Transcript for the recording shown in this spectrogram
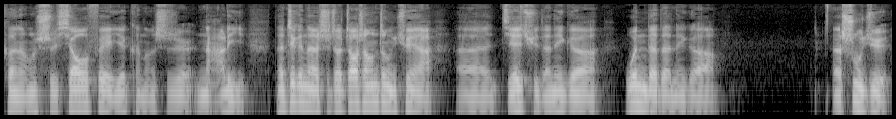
可能是消费，也可能是哪里。那这个呢是这招商证券啊，呃截取的那个问的的那个呃数据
